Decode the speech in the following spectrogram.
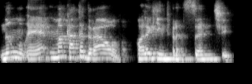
não é uma catedral. Olha que interessante.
